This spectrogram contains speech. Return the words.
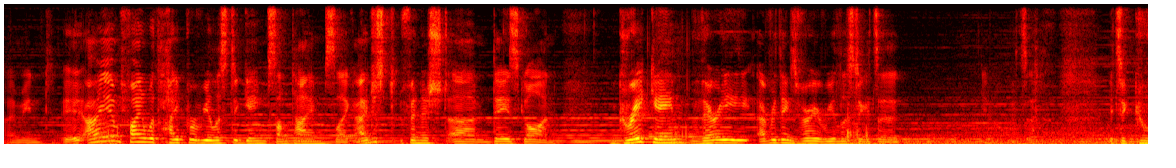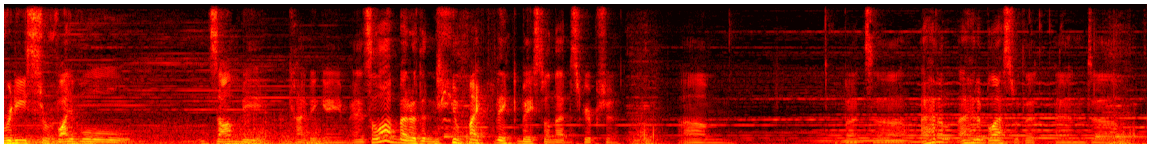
I mean, I am fine with hyper-realistic games sometimes. Like, I just finished um, Days Gone. Great game. Very, everything's very realistic. It's a, you know, it's a, it's a gritty survival zombie kind of game, and it's a lot better than you might think based on that description. Um, but uh, I had a, I had a blast with it, and um,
